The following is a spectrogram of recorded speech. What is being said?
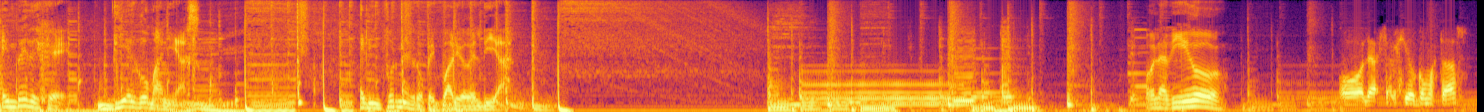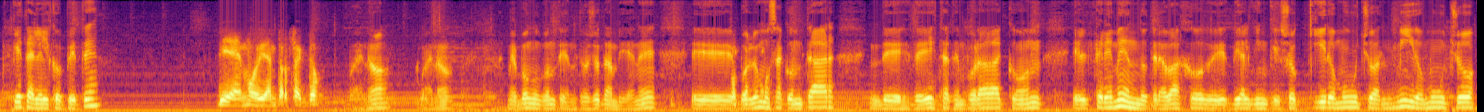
En BDG, Diego Mañas. El informe agropecuario del día. Hola Diego. Hola Sergio, ¿cómo estás? ¿Qué tal el copete? Bien, muy bien, perfecto. Bueno, bueno, me pongo contento, yo también. ¿eh? Eh, volvemos a contar desde esta temporada con el tremendo trabajo de, de, alguien que yo quiero mucho, admiro mucho.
